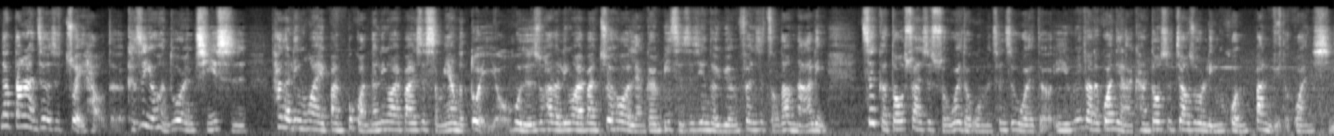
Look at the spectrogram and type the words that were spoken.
那当然这个是最好的，可是有很多人其实。他的另外一半，不管他另外一半是什么样的队友，或者是说他的另外一半，最后两个人彼此之间的缘分是走到哪里，这个都算是所谓的我们称之为的，以 Riva 的观点来看，都是叫做灵魂伴侣的关系，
